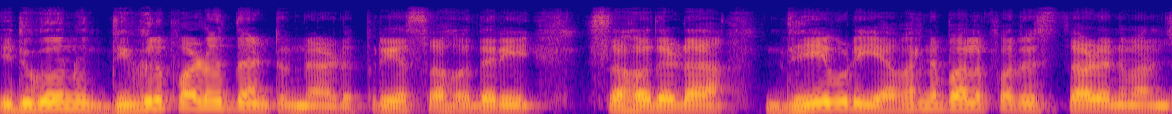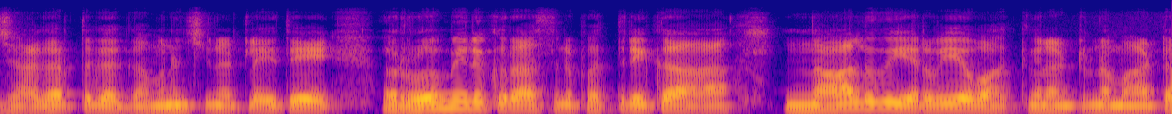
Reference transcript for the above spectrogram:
ఇదిగో నువ్వు దిగులు పడొద్దు అంటున్నాడు. ప్రియ సహోదరి సహోదరా దేవుడు ఎవరిని బలపరుస్తాడని మనం జాగ్రత్తగా గమనించినట్లయితే రోమిలకు రాసిన పత్రిక నాలుగు ఇరవై వాక్యం అంటున్న మాట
